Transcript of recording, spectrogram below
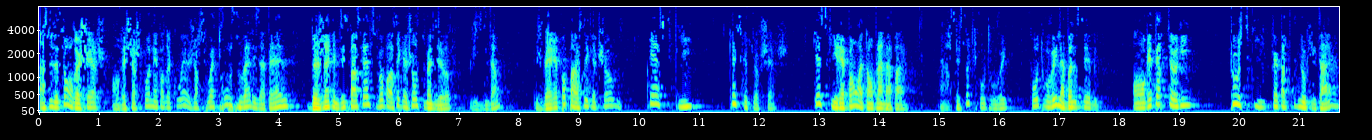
Ensuite de ça, on recherche. On ne recherche pas n'importe quoi. Je reçois trop souvent des appels de gens qui me disent Pascal, tu vas passer quelque chose, tu me le diras. Je dis non, je ne verrai pas passer quelque chose. Qu'est-ce qui, qu'est-ce que tu recherches? Qu'est-ce qui répond à ton plan d'affaires? Alors, c'est ça qu'il faut trouver. Il faut trouver la bonne cible. On répertorie tout ce qui fait partie de nos critères.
